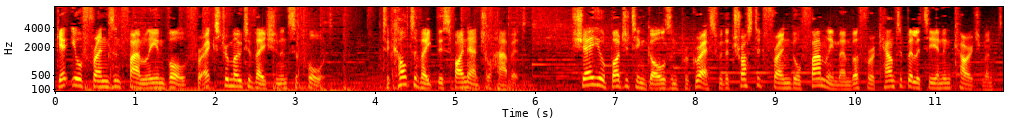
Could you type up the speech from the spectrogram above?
Get your friends and family involved for extra motivation and support. To cultivate this financial habit, share your budgeting goals and progress with a trusted friend or family member for accountability and encouragement.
